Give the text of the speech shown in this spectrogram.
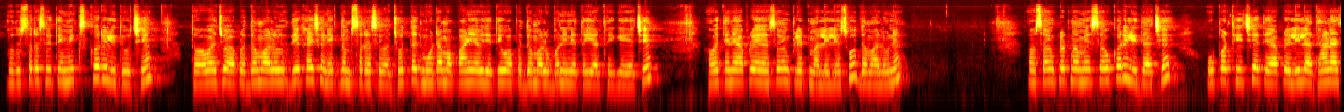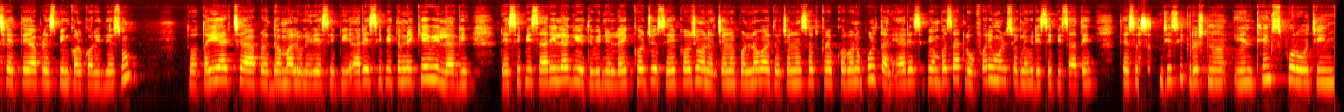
બધું સરસ રીતે મિક્સ કરી લીધું છે. તો હવે જો આપણે દમ આલુ દેખાય છે ને, એકદમ સરસ એવા, જોતાં જ મોઢામાં પાણી આવી જાય તેવું આપણે દમ આલુ બનીને તૈયાર થઈ ગયા છે. હવે તેને આપણે સર્વિંગ પ્લેટમાં લઈ લઈશું દમ આલુને સર્વિંગ પ્લેટમાં મેં સર્વ કરી લીધા છે. ઉપરથી છે તે આપણે લીલા ધાણા છે તે આપણે સ્પ્રિંકલ કરી દઈશું તો તૈયાર છે આપણે દમ આલુની રેસીપી આ રેસીપી તમને કેવી લાગી? રેસીપી સારી લાગી હોય તો વીડિયો લાઇક કરજો શેર કરજો અને ચેનલ પર નવા હોય તો ચેનલ સબસ્ક્રાઈબ કરવાનું ભૂલતા નહીં. આ રેસીપીમાં બસ આટલું. ફરી મળશું એક નવી રેસીપી સાથે. ત્યાં જય Shri Krishna and thanks for watching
